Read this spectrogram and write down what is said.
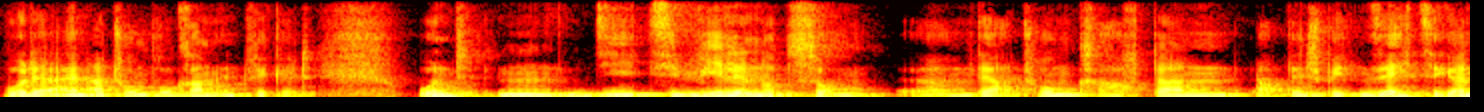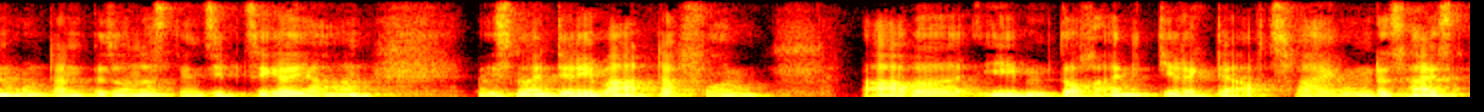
wurde ein Atomprogramm entwickelt. Und hm, die zivile Nutzung ähm, der Atomkraft dann ab den späten 60ern und dann besonders den 70er Jahren ist nur ein Derivat davon aber eben doch eine direkte Abzweigung. Das heißt,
